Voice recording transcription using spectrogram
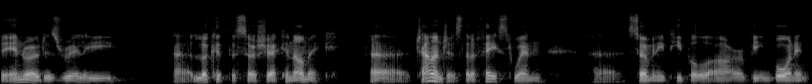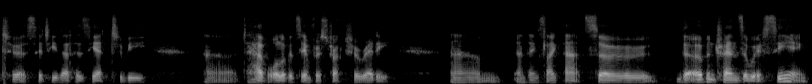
the inroad is really uh, look at the socioeconomic uh, challenges that are faced when uh, so many people are being born into a city that has yet to be uh, to have all of its infrastructure ready um, and things like that. So the urban trends that we're seeing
